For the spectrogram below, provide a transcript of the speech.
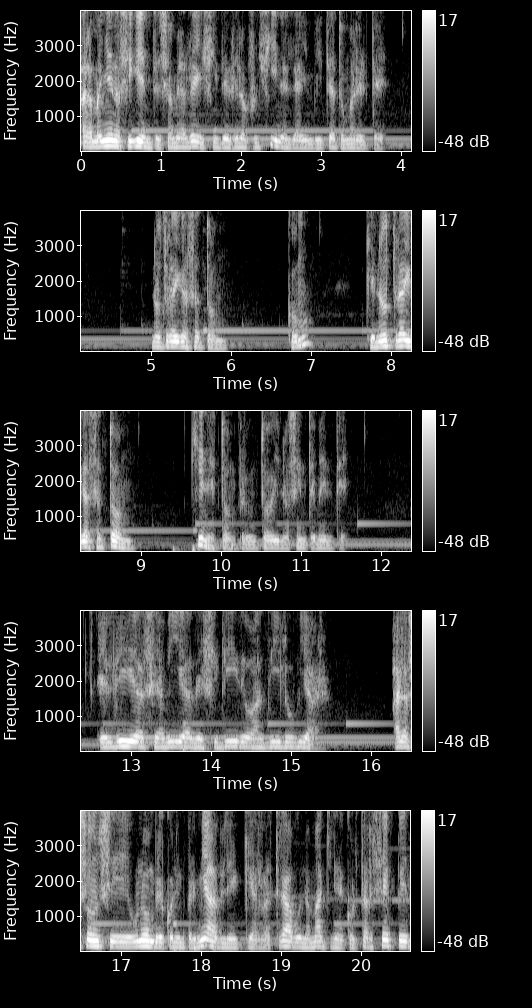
A la mañana siguiente llamé a Daisy desde la oficina y la invité a tomar el té. No traigas a Tom, ¿Cómo? Que no traigas a Tom. ¿Quién es Tom? preguntó inocentemente. El día se había decidido a diluviar. A las once, un hombre con impermeable que arrastraba una máquina de cortar césped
